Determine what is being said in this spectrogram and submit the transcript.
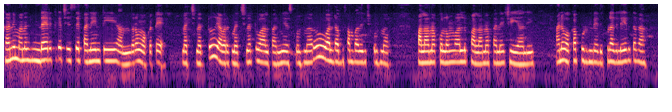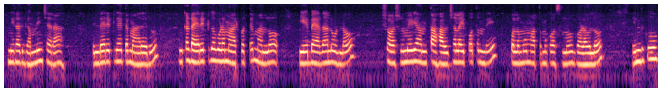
కానీ మనం ఇండైరెక్ట్గా చేసే పని ఏంటి అందరం ఒకటే. నచ్చినట్టు ఎవరికి నచ్చినట్టు వాళ్ళు పని చేసుకుంటున్నారు వాళ్ళు డబ్బు సంపాదించుకుంటున్నారు. పలానా కులం వాళ్ళు పలానా పనే చేయాలి అని ఒకప్పుడు ఉండేది. ఇప్పుడు అది లేదు కదా. మీరు అది గమనించారా? ఇండైరెక్ట్గా అయితే మారారు. ఇంకా డైరెక్ట్గా కూడా మారిపోతే మనలో ఏ భేదాలు ఉండవు. సోషల్ మీడియా అంతా హల్చల్ అయిపోతుంది కులము మతము కోసము గొడవలు. ఎందుకు?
